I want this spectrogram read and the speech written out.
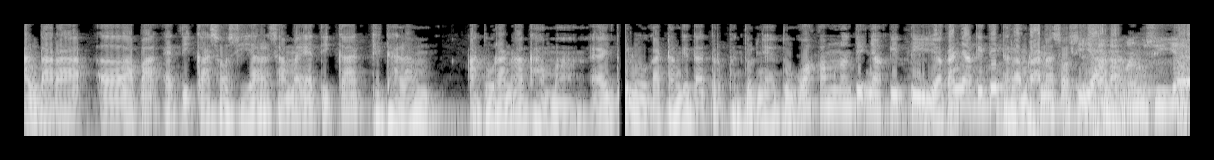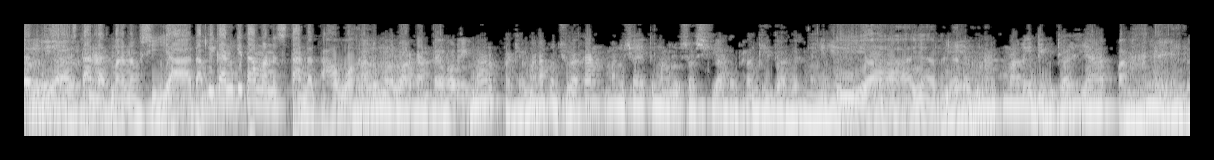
antara eh, apa etika sosial sama etika di dalam aturan agama. Ya itu loh, kadang kita terbenturnya itu, wah kamu nanti nyakiti, ya kan nyakiti dalam ranah sosial Standar kan. manusia. Oh, Gus. iya, standar manusia. Tapi kan kita manut standar Allah. lalu mengeluarkan teori mar bagaimanapun juga kan manusia itu makhluk sosial kan gitu akhirnya Iya, iya benar. ya aku makhluk individual siapa gitu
